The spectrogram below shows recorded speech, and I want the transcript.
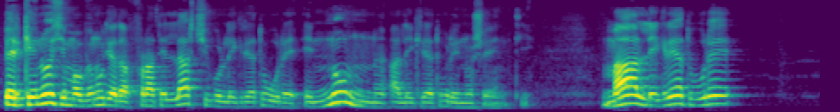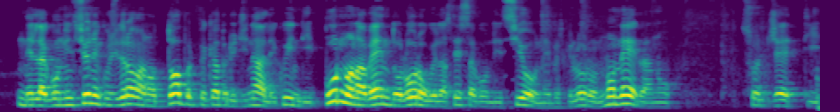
Perché noi siamo venuti ad affratellarci con le creature e non alle creature innocenti, ma alle creature nella condizione in cui si trovano dopo il peccato originale, quindi pur non avendo loro quella stessa condizione, perché loro non erano soggetti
